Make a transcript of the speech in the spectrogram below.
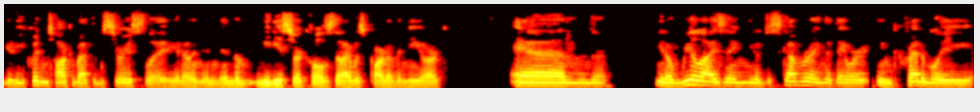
You know, you couldn't talk about them seriously, you know, in, in the media circles that I was part of in New York. And, you know, realizing, you know, discovering that they were incredibly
